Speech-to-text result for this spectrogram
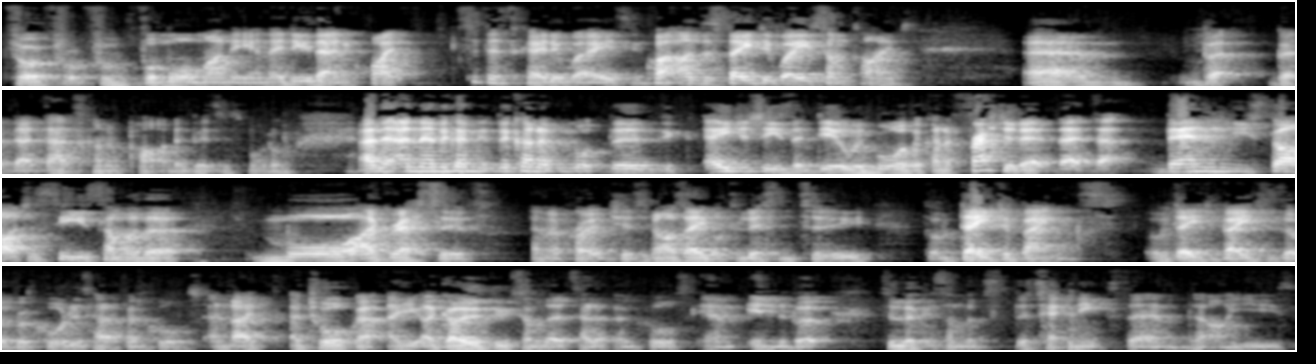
for, for, for, more money, and they do that in quite sophisticated ways, in quite understated ways sometimes. Um, but but that that's kind of part of their business model, and and then the kind of the kind of the, the agencies that deal with more of the kind of fresher debt, that, that then you start to see some of the more aggressive um, approaches. And I was able to listen to sort of data banks or databases of recorded telephone calls, and I, I talk, I, I, go through some of those telephone calls in, in the book to look at some of the techniques that, that I use.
